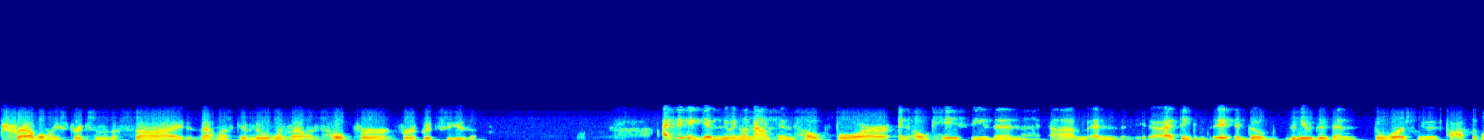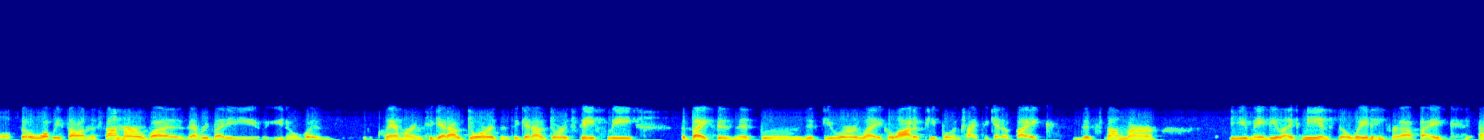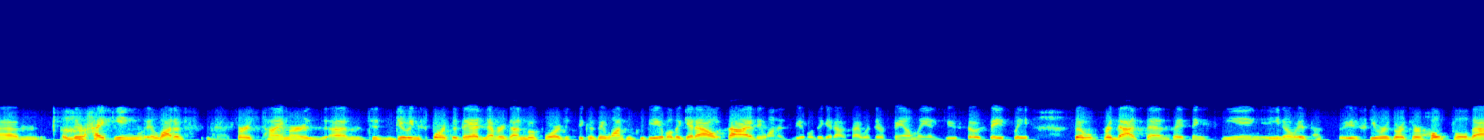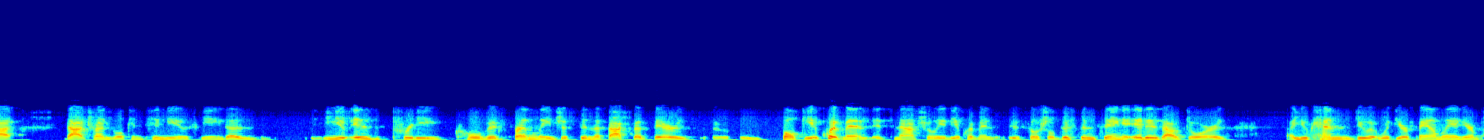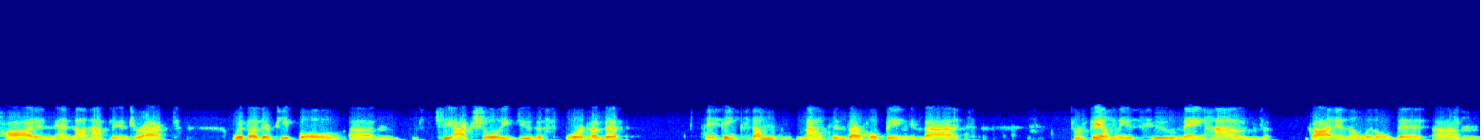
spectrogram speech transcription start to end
Travel restrictions aside, that must give New England Mountains hope for, for a good season. I think it gives New England Mountains hope for an okay season, um, and I think it, the the news isn't the worst news possible. So what we saw in the summer was everybody, you know, was clamoring to get outdoors and to get outdoors safely. The bike business boomed. If you were like a lot of people and tried to get a bike this summer, you may be like me and still waiting for that bike. Um, they're hiking. A lot of first timers um, to doing sports that they had never done before, just because they wanted to be able to get outside. They wanted to be able to get outside with their family and do so safely. So, for that sense, I think skiing, you know, is, ski resorts are hopeful that that trend will continue. Skiing does you, is pretty COVID friendly, just in the fact that there's bulky equipment. It's naturally the equipment is social distancing. It is outdoors you can do it with your family and your pod and, and not have to interact with other people um, to actually do the sport of it. I think some mountains are hoping that for families who may have gotten a little bit um,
